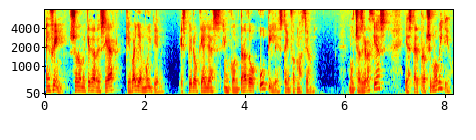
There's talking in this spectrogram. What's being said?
En fin, solo me queda desear que vaya muy bien. Espero que hayas encontrado útil esta información. Muchas gracias y hasta el próximo vídeo.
